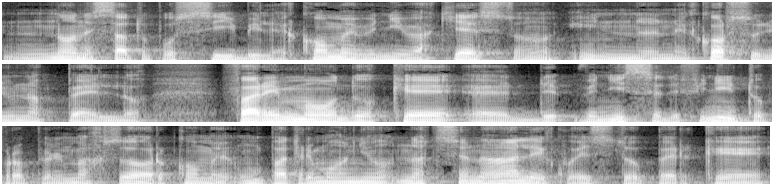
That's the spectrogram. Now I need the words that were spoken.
Non è stato possibile, come veniva chiesto in, nel corso di un appello, fare in modo che eh, de- venisse definito proprio il Mahzor come un patrimonio nazionale, questo perché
